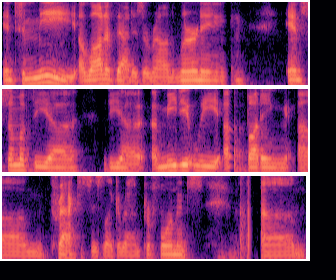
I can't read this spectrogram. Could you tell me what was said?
And to me, a lot of that is around learning, and some of the uh, the uh, immediately abutting um, practices like around performance. Um,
